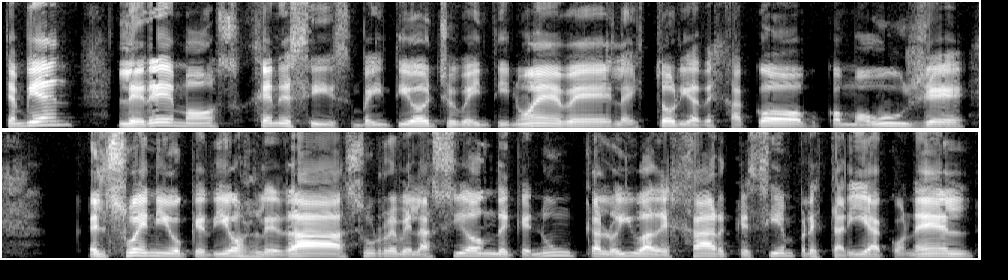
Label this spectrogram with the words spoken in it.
También leeremos Génesis 28 y 29, la historia de Jacob, cómo huye, el sueño que Dios le da, su revelación de que nunca lo iba a dejar, que siempre estaría con él.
